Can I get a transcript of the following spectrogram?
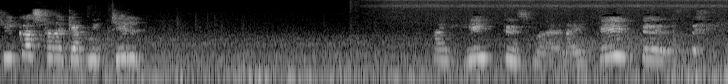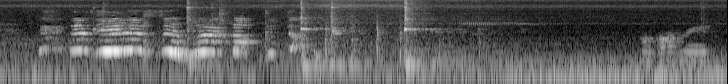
Chica's trying to get me killed. I hate this, man. I hate this. This game is just learned up to die. Montgomery, oh, on.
